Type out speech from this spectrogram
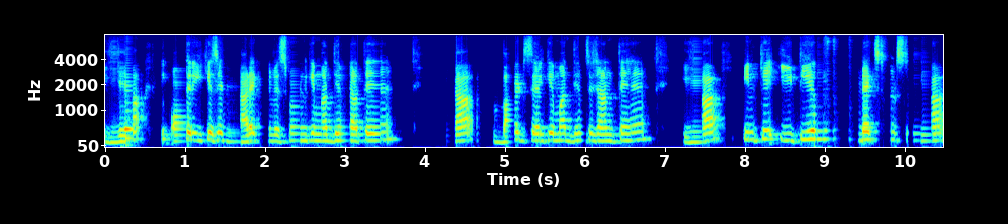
या और तरीके से डायरेक्ट इन्वेस्टमेंट के माध्यम जाते हैं, या बाइट सेल के माध्यम से जानते हैं, या इनके ईटीएफ इंडेक्स या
